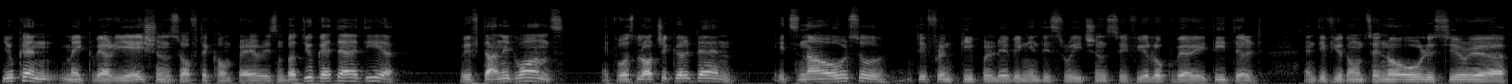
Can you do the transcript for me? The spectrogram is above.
You can make variations of the comparison, but you get the idea. We've done it once. It was logical then. It's now also different people living in these regions if you look very detailed. And if you don't say, no, all is Syria,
